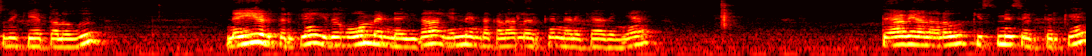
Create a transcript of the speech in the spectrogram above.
சுவைக்கு ஏற்ற அளவு. நெய் எடுத்திருக்கேன். இது ஹோம்மேட் நெய் தான். என்ன இந்த கலரில் இருக்குன்னு நினைக்காதீங்க. தேவையான அளவு கிஸ்மிஸ் எடுத்திருக்கேன்.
